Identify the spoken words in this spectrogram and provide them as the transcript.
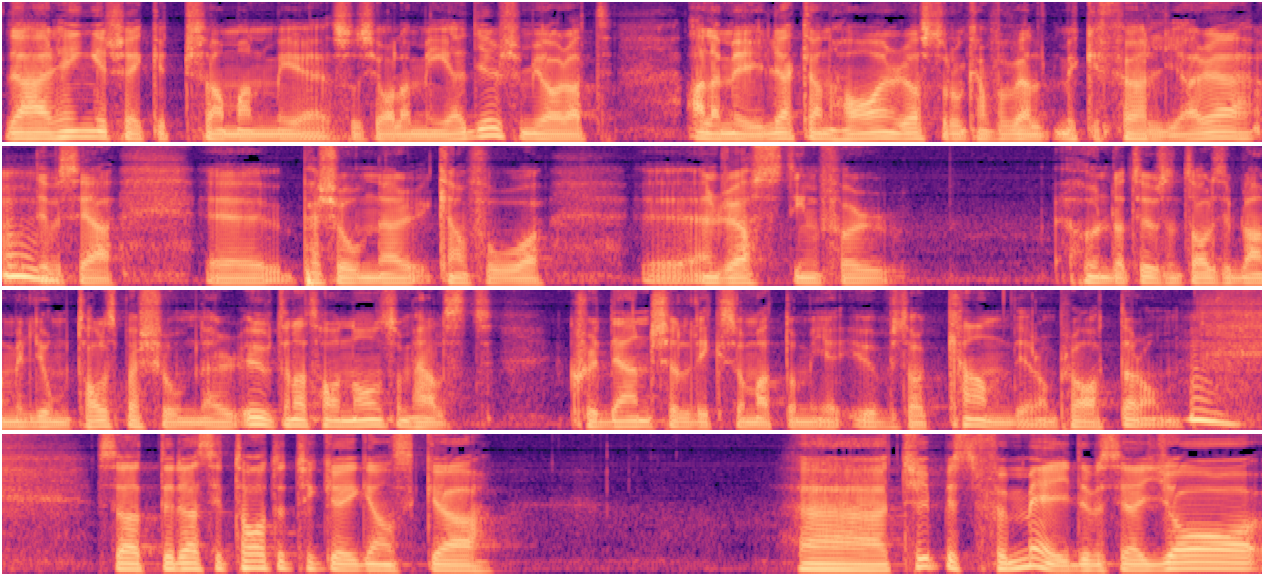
Det här hänger säkert samman med sociala medier som gör att alla möjliga kan ha en röst och de kan få väldigt mycket följare. Mm. Det vill säga eh, personer kan få eh, en röst inför hundratusentals, ibland miljontals personer utan att ha någon som helst credential, liksom att de överhuvudtaget kan det de pratar om. Mm. Så att det där citatet tycker jag är ganska Uh, typiskt för mig, det vill säga jag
